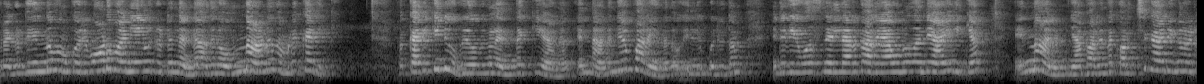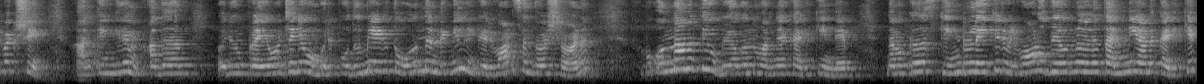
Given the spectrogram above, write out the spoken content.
പ്രകൃതിയിൽ നിന്നും നമുക്ക് ഒരുപാട് പാനീയങ്ങൾ കിട്ടുന്നുണ്ട്. അതിലൊന്നാണ് നമ്മുടെ കരിക്ക്. അപ്പൊ കരിക്കിന്റെ ഉപയോഗങ്ങൾ എന്തൊക്കെയാണ് എന്നാണ് ഞാൻ പറയുന്നത്. ഒരുവിധം എന്റെ വ്യൂവേഴ്സിന് എല്ലാവർക്കും അറിയാവുന്നത് തന്നെ ആയിരിക്കാം. എന്നാലും ഞാൻ പറയുന്ന കുറച്ച് കാര്യങ്ങൾ ഒരു പക്ഷേ ആർക്കെങ്കിലും അത് ഒരു പ്രയോജനവും ഒരു പുതുമയായിട്ട് തോന്നുന്നുണ്ടെങ്കിൽ എനിക്ക് ഒരുപാട് സന്തോഷമാണ്. അപ്പോൾ ഒന്നാമത്തെ ഉപയോഗം എന്ന് പറഞ്ഞാൽ കരിക്കിന്റെ. നമുക്ക് സ്കിൻ റിലേറ്റഡ് ഒരുപാട് ഉപയോഗങ്ങൾ തന്നെയാണ് കരിക്ക്.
